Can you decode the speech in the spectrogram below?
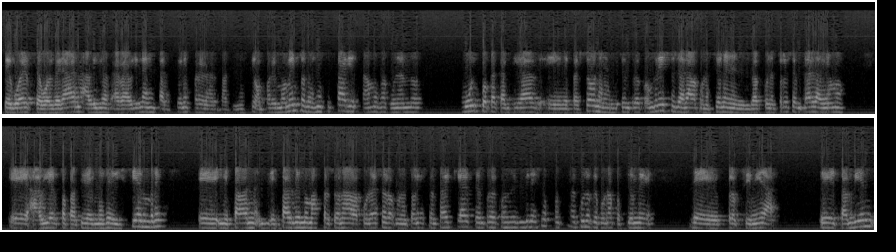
se, vuel- se volverán a abrir, las, a reabrir las instalaciones para la vacunación. Por el momento no es necesario, estamos vacunando muy poca cantidad eh, de personas en el centro de congreso. Ya la vacunación en el vacunatorio central la habíamos eh, abierto a partir del mes de diciembre eh, y estaban estaban viendo más personas a vacunarse al vacunatorio central que al centro de congresos, pues calculo que por una cuestión de, de proximidad. Eh, también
